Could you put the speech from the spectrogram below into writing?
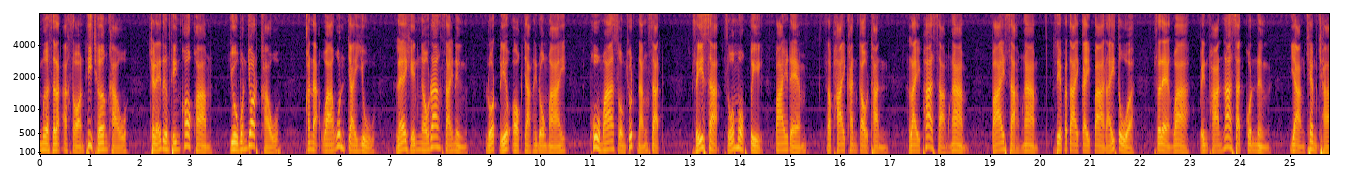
เมื่อสลักอักษรที่เชิงเขาฉะไหนเดิมทิ้งข้อความอยู่บนยอดเขา ขณะวาวุ่นใจอยู่ และเห็นเงาร่างสายหนึ่งรถเลี้ยวออกจากในดงไม้ ผู้มาสวมชุดหนังสัตว์ ศีรษะสวมหมวกปีก ปลายแหลมสะพายคันเก่าทัน ไหลผ้าสามงาม ปลายสามงาม เสียบกระต่ายไก่ป่าไร้ตัว แสดงว่าเป็นผานล่าสัตว์คนหนึ่ง อย่างเช่มช้า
